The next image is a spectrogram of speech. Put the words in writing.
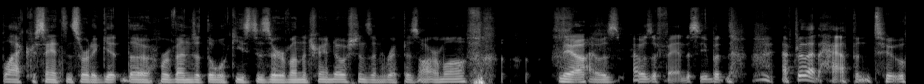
Black Krrsantan sort of get the revenge that the Wookiees deserve on the Trandoshans and rip his arm off. yeah. I was I was a fan to see, but after that happened too,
